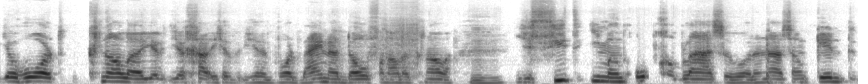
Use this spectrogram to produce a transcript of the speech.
je hoort knallen, je, je, gaat, je, je wordt bijna doof van alle knallen. Mhm. Je ziet iemand opgeblazen worden. Nou, zo'n kind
